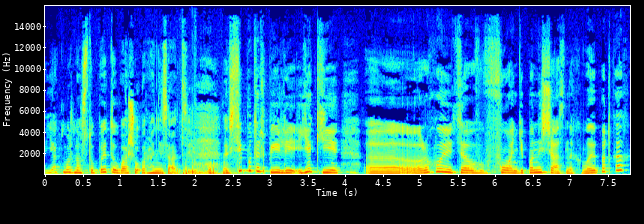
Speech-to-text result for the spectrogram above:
Як можна вступити у вашу організацію? Всі потерпілі, які е, рахуються в фонді по нещасних випадках,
